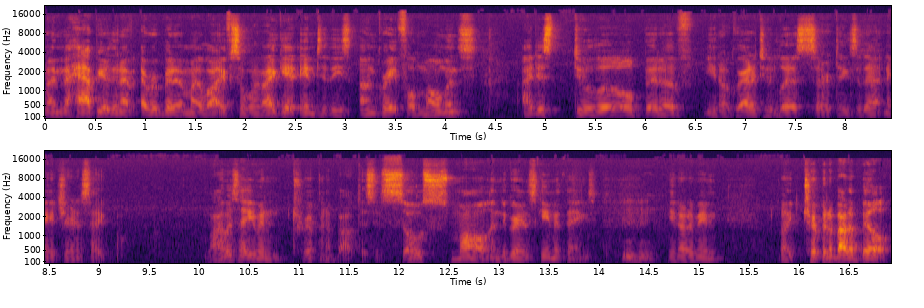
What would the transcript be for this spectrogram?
I'm happier than I've ever been in my life. So when I get into these ungrateful moments, I just do a little bit of you know gratitude lists or things of that nature, and it's like, why was I even tripping about this? It's so small in the grand scheme of things. Mhm. You know what I mean? Like tripping about a bill.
